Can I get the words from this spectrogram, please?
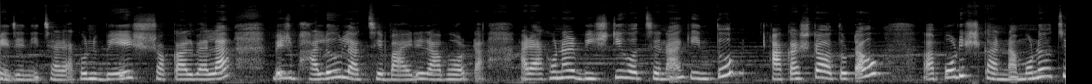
মেজে নিচ্ছে। আর এখন বেশ সকালবেলা বেশ ভালোও লাগছে বাইরের আবহাওয়াটা। আর এখন আর বৃষ্টি হচ্ছে না, কিন্তু আকাশটা অতটাও পরিষ্কার না। মনে হচ্ছে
